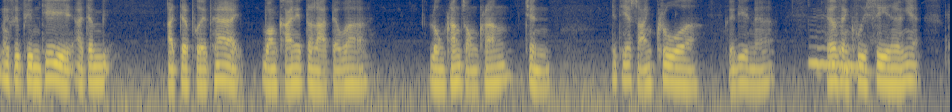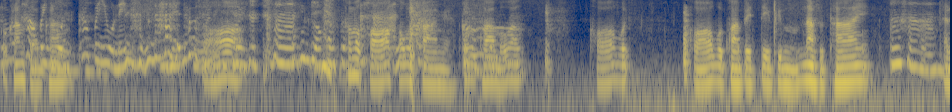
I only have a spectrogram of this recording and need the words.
หนังสือพิมพ์ที่อาจจะมีอาจจะเผยแพร่วางขายในตลาดแต่ว่าลงครั้งสองครั้ง เช่นนิตยสารครัวเคยได้ยินไหมฮะมแล้วสันคุยซีนอะไรเงี้ยพวกครั้งสเข้าองไปคอรั้ยู่งเข้าไปอยู่ในนั้นได้ด้วยอ๋อเขามาขอขอบทความไงขอบทความบอกว่า ขอบทขอบทความไปตีพิมพ์หน้าสุดท้าย อ่าฮะอะไร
